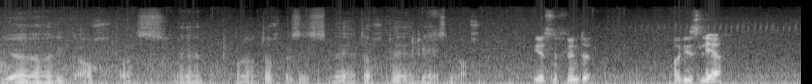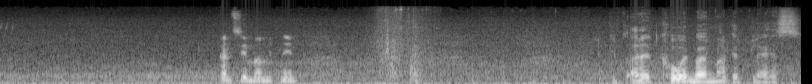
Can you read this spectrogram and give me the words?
Hier liegt auch was. Nee. Oder? Doch, ist es? Nee, doch, nee, nee, ist ein Loch. Hier ist eine Flinte. Aber die ist leer. Kannst du dir mal mitnehmen. Gibt alle Kohlen beim Marketplace.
